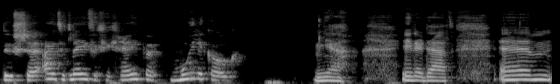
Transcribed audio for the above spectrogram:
Dus uh, uit het leven gegrepen, moeilijk ook. Ja, inderdaad. Um,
